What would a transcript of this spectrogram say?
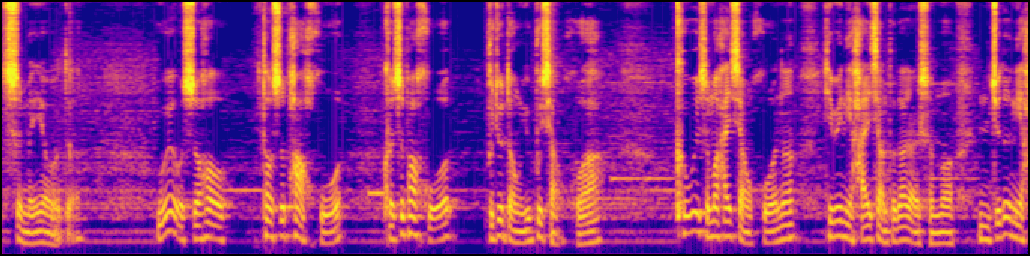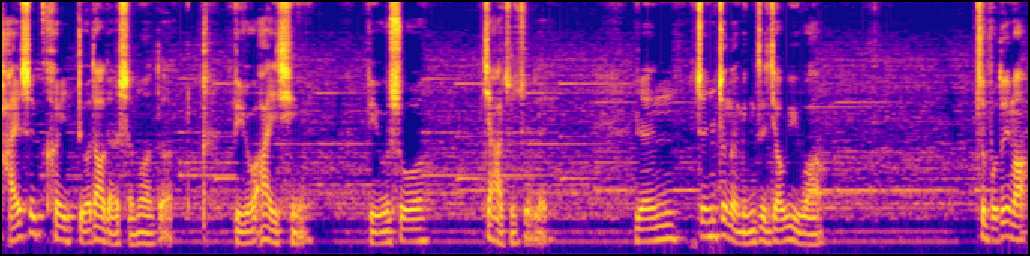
是没有的。我有时候倒是怕活，可是怕活不就等于不想活啊？可为什么还想活呢？因为你还想得到点什么，你觉得你还是可以得到点什么的，比如爱情，比如说。价值之类，人真正的名字叫欲望，这不对吗？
